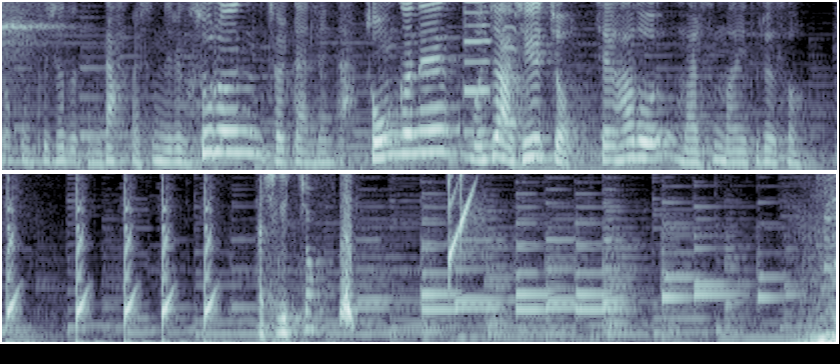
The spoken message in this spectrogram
조금 드셔도 된다 말씀드리고 술은 절대 안 된다. 좋은 거는 뭔지 아시겠죠? 제가 하도 말씀 많이 드려서 아시겠죠?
